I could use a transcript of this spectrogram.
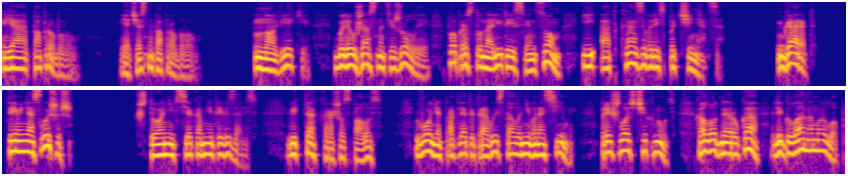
Я попробовал. Я честно попробовал. Но веки были ужасно тяжелые, попросту налитые свинцом, и отказывались подчиняться. «Гаррет, ты меня слышишь?» Что они все ко мне привязались? Ведь так хорошо спалось. Вонь от проклятой травы стала невыносимой. Пришлось чихнуть. Холодная рука легла на мой лоб.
